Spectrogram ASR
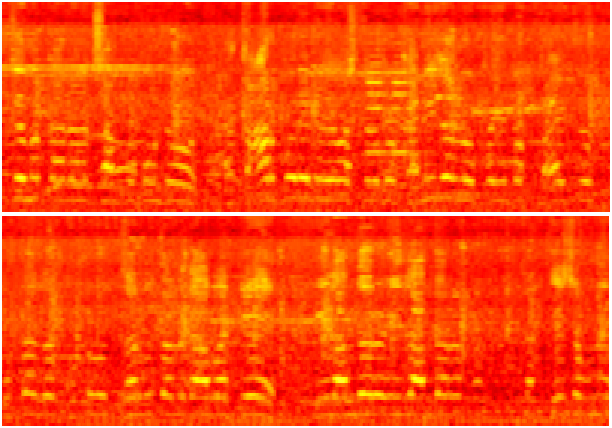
ఉద్యమకారులను చంపుకుంటూ కార్పొరేట్ వ్యవస్థలకు ఖనిజాలను ఉపయోగ ప్రయత్నం కుట్ర కుట్ర జరుగుతుంది కాబట్టి వీళ్ళందరూ వీళ్ళందరూ దేశంలో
